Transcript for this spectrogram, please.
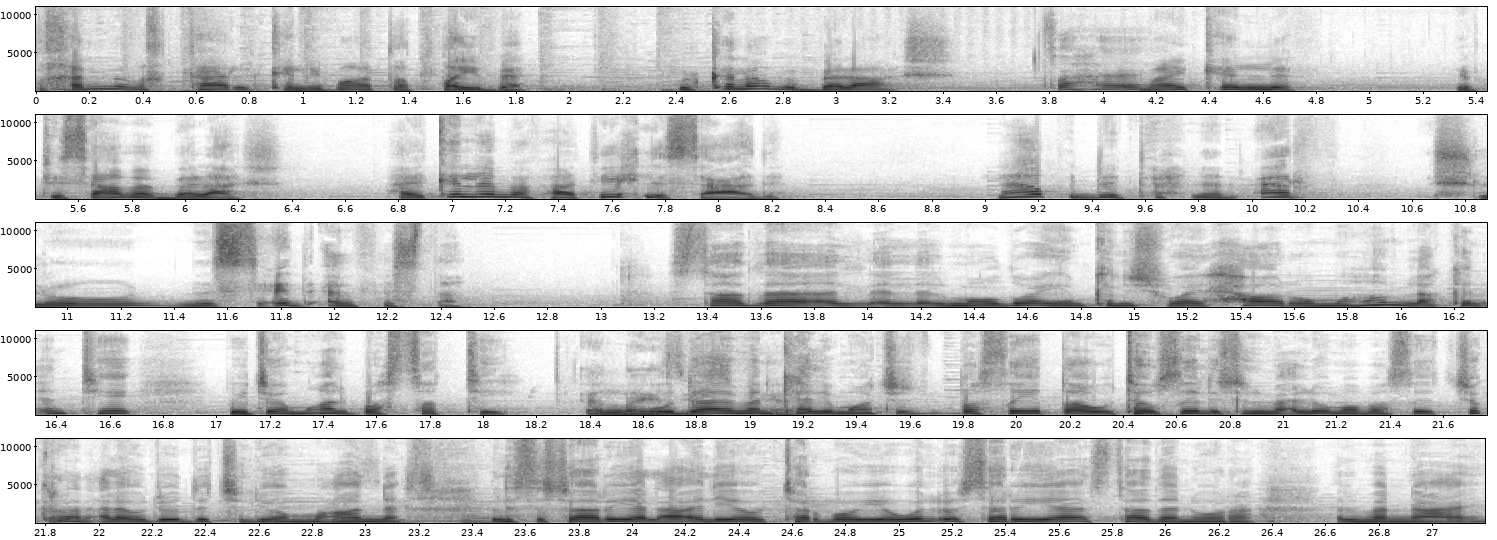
فخلنا نختار الكلمات الطيبة. والكلام ببلاش. صحيح. ما يكلف. الابتسامة ببلاش. هاي كلها مفاتيح للسعادة. لابد إن إحنا نعرف شلون نسعد أنفسنا. ال- الموضوع يمكن شوي حار ومهم لكن أنت بجمال بسطتي. الله ودائما. كلماتك بسيطة وتوصيلك المعلومة بسيط شكرا على وجودك اليوم معنا. الاستشارية العائلية والتربوية والأسرية أستاذة نورة المناعي.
